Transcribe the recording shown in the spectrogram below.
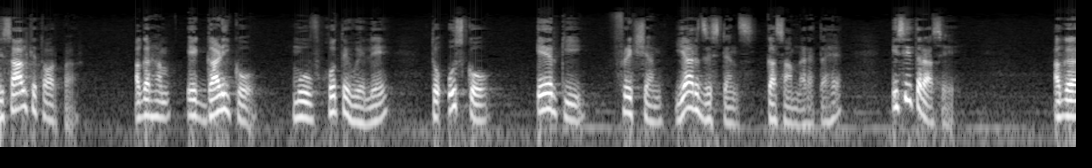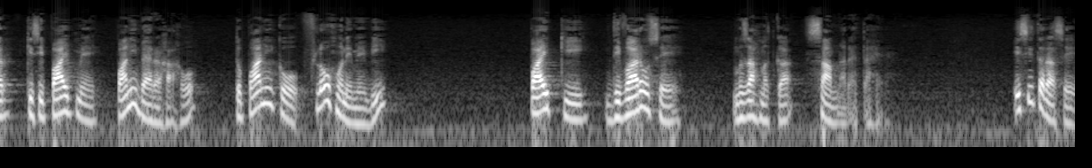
مثال کے طور پر اگر ہم ایک گاڑی کو موو ہوتے ہوئے لیں تو اس کو ایئر کی فرکشن یا رزسٹینس کا سامنا رہتا ہے اسی طرح سے اگر کسی پائپ میں پانی بہ رہا ہو تو پانی کو فلو ہونے میں بھی پائپ کی دیواروں سے مزاحمت کا سامنا رہتا ہے اسی طرح سے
